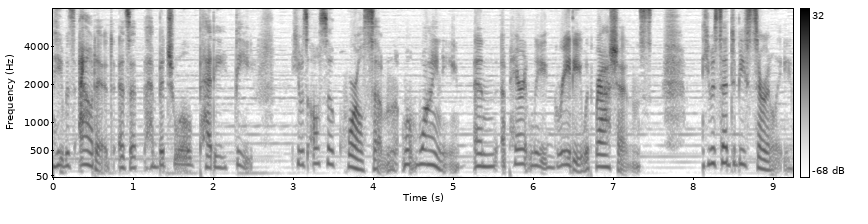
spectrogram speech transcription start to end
He was outed as a habitual petty thief. He was also quarrelsome, whiny, and apparently greedy with rations. He was said to be surly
